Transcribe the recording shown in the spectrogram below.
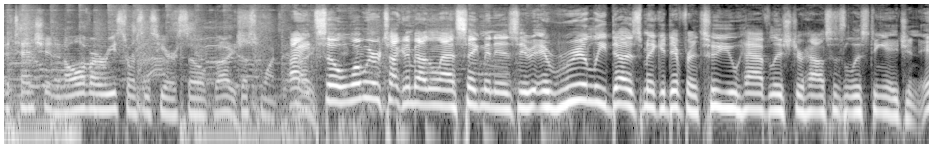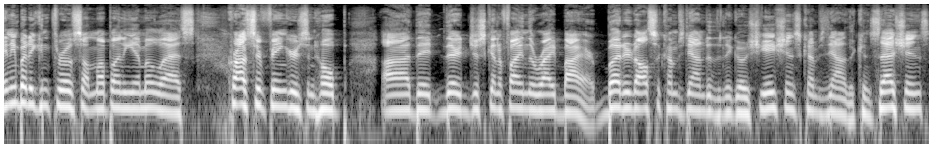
attention and all of our resources here. So Nice. just one. All right, so what we were talking about in the last segment is it, it really does make a difference who you have list your house as a listing agent. Anybody can throw something up on the MLS, cross their fingers, and hope uh, that they're just going to find the right buyer. But it also comes down to the negotiations, comes down to the concessions,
